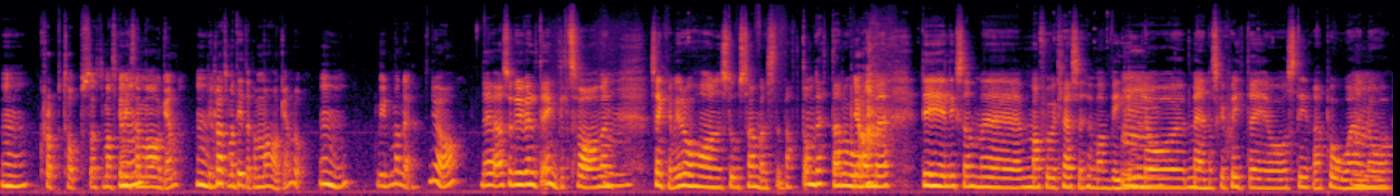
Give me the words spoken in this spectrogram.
Mm. Crop tops, att man ska visa Mm. magen. Mm. Det är klart att man tittar på magen då. Mm. Vill man det? Ja, det, alltså det är ett väldigt enkelt svar men Mm. sen kan vi då ha en stor samhällsdebatt om detta då. Ja. Om, eh, det är liksom, eh, man får väl klä sig hur man vill Mm. och män ska skita i och stirra på en Mm. och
